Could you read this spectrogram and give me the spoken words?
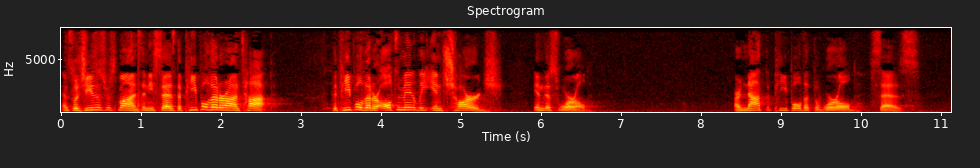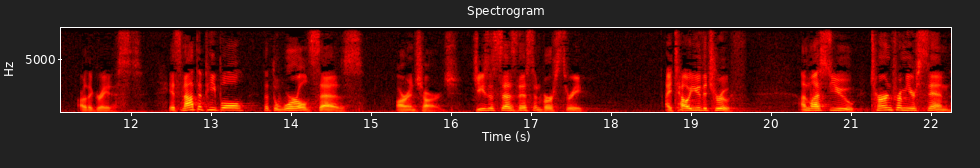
And so Jesus responds and he says, The people that are on top, the people that are ultimately in charge in this world, are not the people that the world says are the greatest. It's not the people that the world says are in charge. Jesus says this in verse 3 I tell you the truth. Unless you turn from your sin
